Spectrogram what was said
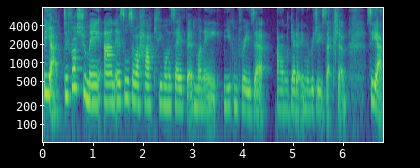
but yeah, defrost your meat, and it's also a hack if you want to save a bit of money. You can freeze it and get it in the reduced section. So yeah,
